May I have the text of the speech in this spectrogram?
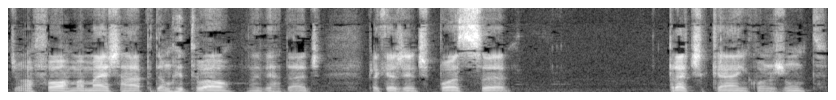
de uma forma mais rápida. É um ritual, na verdade, para que a gente possa praticar em conjunto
